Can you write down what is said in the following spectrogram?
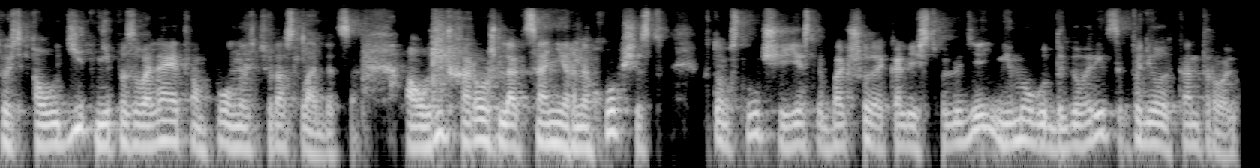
То есть аудит не позволяет вам полностью расслабиться. Аудит хорош для акционерных обществ в том случае, если большое количество людей не могут договориться, кто делает контроль.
